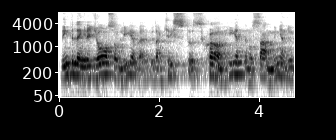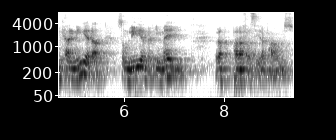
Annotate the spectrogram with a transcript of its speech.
Det är inte längre jag som lever, utan Kristus, skönheten och sanningen inkarnerad, som lever i mig för att parafrasera Paulus.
